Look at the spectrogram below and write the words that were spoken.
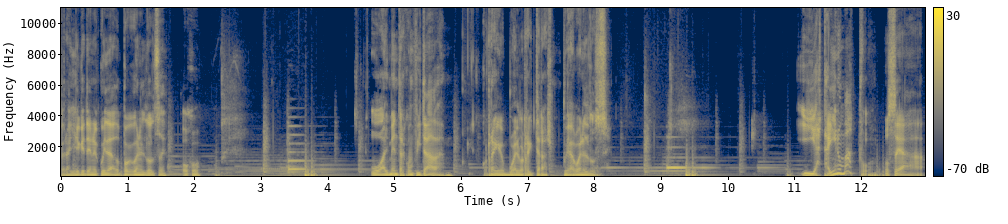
Pero ahí hay que tener cuidado un poco con el dulce, ojo. O almendras confitadas. Vuelvo a reiterar, cuidado con el dulce. Y hasta ahí nomás, po. O sea,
